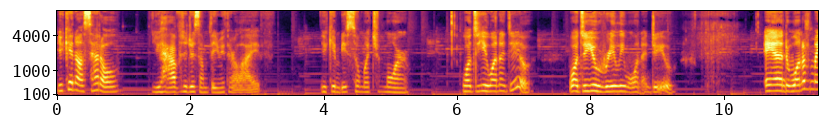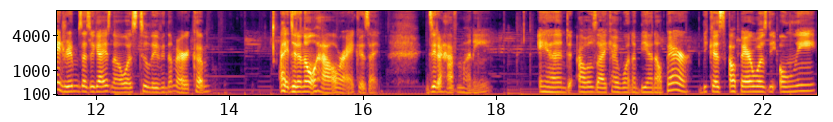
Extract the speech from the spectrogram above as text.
you cannot settle. You have to do something with your life you can be so much more what do you want to do what do you really want to do and one of my dreams, as you guys know, was to live in America. I didn't know how, right? Because I didn't have money. And I was like, I want to be an au pair because au pair was the only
